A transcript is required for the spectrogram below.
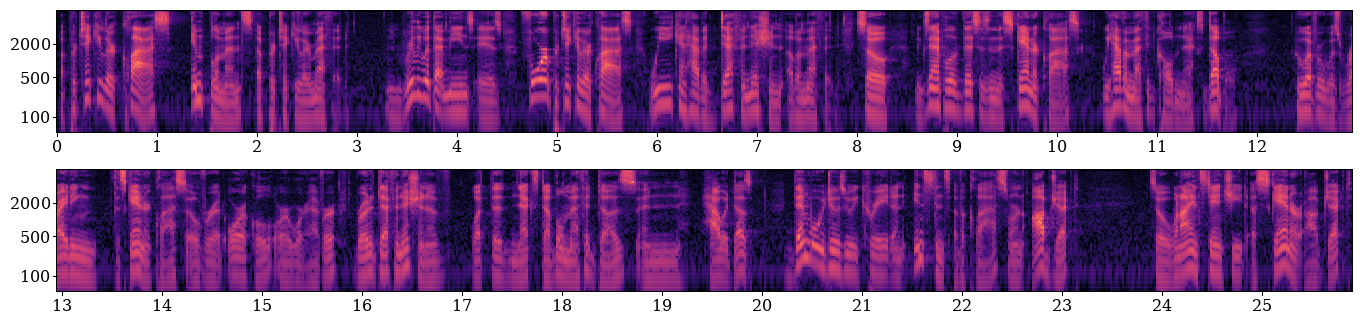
A particular class implements a particular method. And really what that means is for a particular class, we can have a definition of a method. So an example of this is in the scanner class, we have a method called next double whoever was writing the scanner class over at Oracle or wherever wrote a definition of what the next double method does and how it does it. Then what we do is we create an instance of a class or an object. So when I instantiate a scanner object,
